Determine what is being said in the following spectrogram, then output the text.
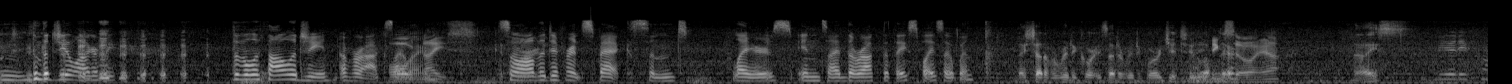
Mm, the geography. the lithology of rocks I Oh, learned. nice. Good So all the different specks and layers inside the rock that they splice open. nice shot of a Ridogor. Is that a Iridogorgia too I up think so, yeah. Nice. Beautiful.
